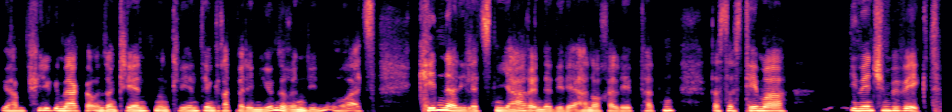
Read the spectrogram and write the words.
wir haben viel gemerkt bei unseren Klienten und Klientinnen, gerade bei den Jüngeren, die nur als Kinder die letzten Jahre in der DDR noch erlebt hatten, dass das Thema die Menschen bewegt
